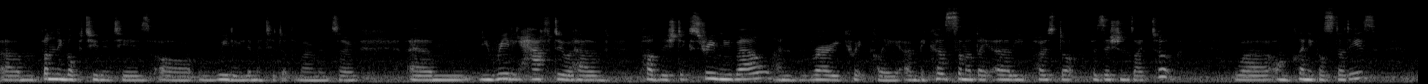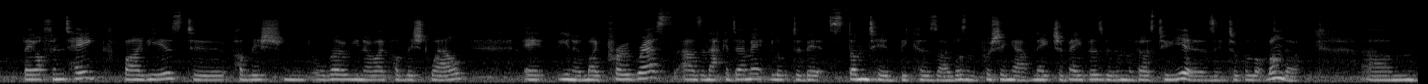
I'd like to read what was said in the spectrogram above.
um, funding opportunities are really limited at the moment. So um, you really have to have published extremely well and very quickly. And because some of the early postdoc positions I took were on clinical studies, they often take five years to publish. And although you know I published well, it you know my progress as an academic looked a bit stunted because I wasn't pushing out nature papers within the first two years. It took a lot longer. Um,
